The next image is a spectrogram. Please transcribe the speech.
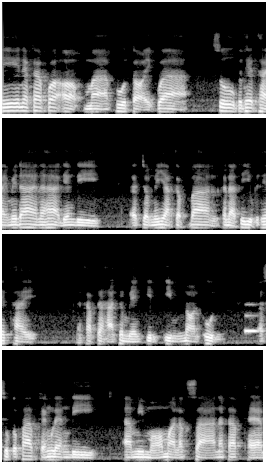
นี้นะครับก็ออกมาพูดต่ออีกว่า สู้ประเทศไทยไม่ได้นะฮะเลี้ยงดีจนไม่อยากกลับบ้านขณะที่อยู่ประเทศไทยนะครับทหารเขมรกินอิ่มนอนอุ่น สุขภาพแข็งแรงดี มีหมอมารักษานะครับ แถม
